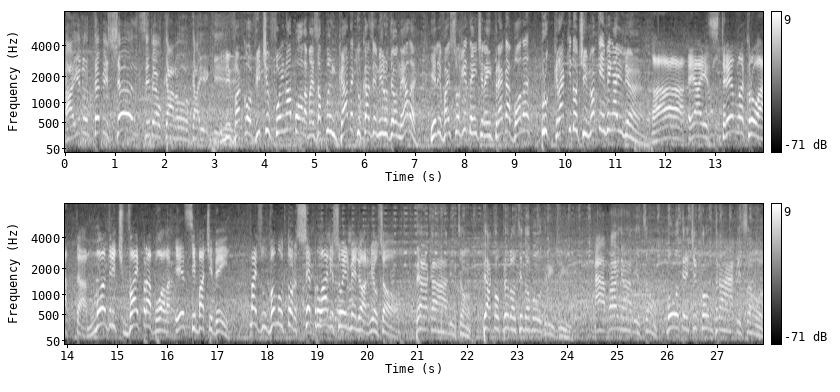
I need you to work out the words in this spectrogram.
Aí não teve chance, meu caro Kaique. Livakovic foi na bola, mas a pancada que o Casemiro deu nela, e ele vai sorridente, né? Entrega a bola pro craque do time. Olha quem vem aí, Lian. Ah, é a estrela croata. Modric vai pra bola. Esse bate bem. Mas o- vamos torcer pro Alisson ir melhor, Nilson. Pega Alisson, pega o pênalti do Modric. Lá vai Alisson, Modric contra Alisson.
